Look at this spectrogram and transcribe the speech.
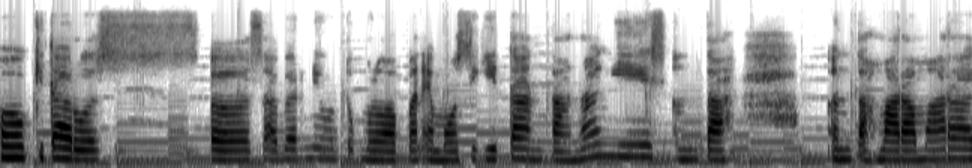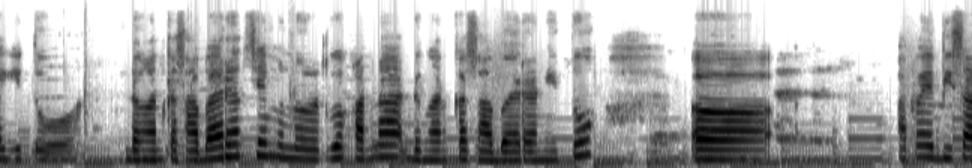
oh kita harus eh, sabar nih untuk meluapkan emosi kita entah nangis entah entah marah-marah gitu dengan kesabaran sih menurut gue karena dengan kesabaran itu eh apa ya bisa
